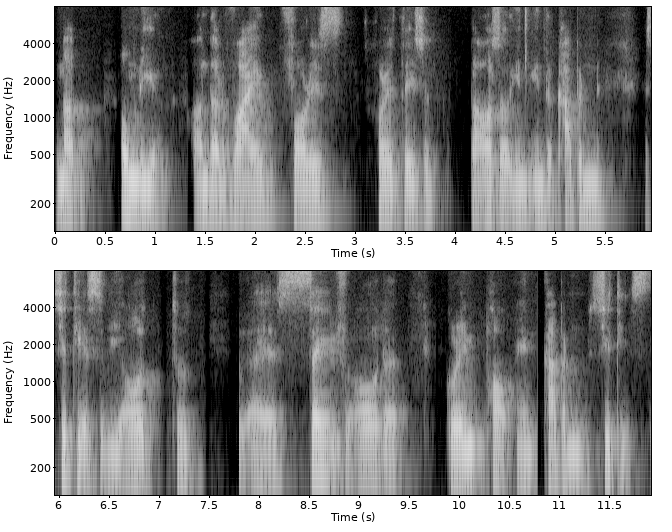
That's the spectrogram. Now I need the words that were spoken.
not only on the wild forest forestation, but also in, in the carbon cities, we ought to uh, save all the green pot in carbon cities.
